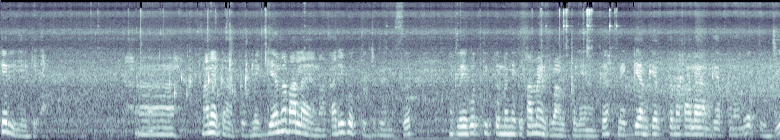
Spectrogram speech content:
ಕೆರಿಯೇಗೆ ಮನೆಟ್ ಹಾಕ್ತದೆ ಮೆಗ್ಗ್ಯಾನ ಪಲಾಯನ ಸರಿ ಗೊತ್ತಿದ್ದು ಫ್ರೆಂಡ್ಸ್ ನಿಕ್ಲೆ ಗೊತ್ತಿತ್ತು ನನಗೆ. ಕಮೆಂಟ್ ಮಾಡ್ಕೊಳ್ಳಿ ನನಗೆ ಮೆಗ್ಗ್ಯಾನ್ ಕೆರ್ತನ ಪಲಾಯನ್ ಕೆರ್ತನ ಗೊತ್ತಿಜ್ಜಿ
